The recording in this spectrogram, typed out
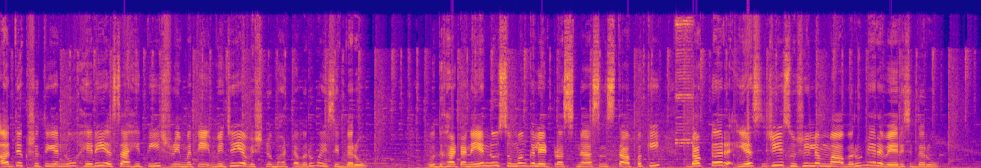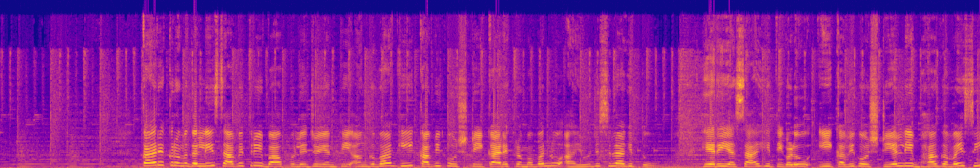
ಅಧ್ಯಕ್ಷತೆಯನ್ನು ಹಿರಿಯ ಸಾಹಿತಿ ಶ್ರೀಮತಿ ವಿಜಯ ವಿಷ್ಣು ಭಟ್ ಅವರು ವಹಿಸಿದ್ದರು. ಉದ್ಘಾಟನೆಯನ್ನು ಸುಮಂಗಲೆ ಟ್ರಸ್ಟ್ನ ಸಂಸ್ಥಾಪಕಿ ಡಾಕ್ಟರ್ ಎಸ್ ಜಿ ಸುಶೀಲಮ್ಮ ಅವರು ನೆರವೇರಿಸಿದರು. ಕಾರ್ಯಕ್ರಮದಲ್ಲಿ ಸಾವಿತ್ರಿ ಬಾಪುಲೆ ಜಯಂತಿ ಅಂಗವಾಗಿ ಕವಿಗೋಷ್ಠಿ ಕಾರ್ಯಕ್ರಮವನ್ನು ಆಯೋಜಿಸಲಾಗಿತ್ತು. ಹಿರಿಯ ಸಾಹಿತಿಗಳು ಈ ಕವಿಗೋಷ್ಠಿಯಲ್ಲಿ ಭಾಗವಹಿಸಿ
